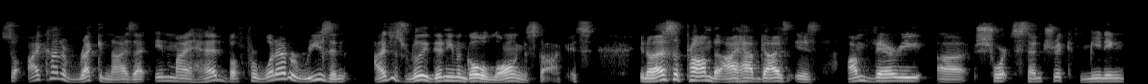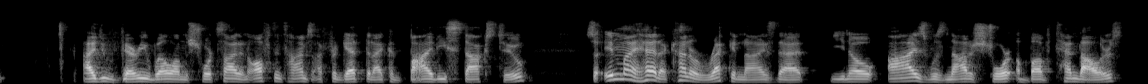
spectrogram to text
So I kind of recognize that in my head, but for whatever reason, I just really didn't even go along the stock. It's, you know, that's the problem that I have, guys, is I'm very uh, short centric, meaning I do very well on the short side, and oftentimes I forget that I could buy these stocks too. So in my head, I kind of recognize that you know eyes was not a short above ten dollars,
